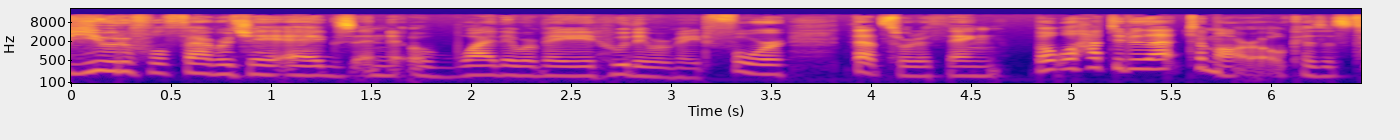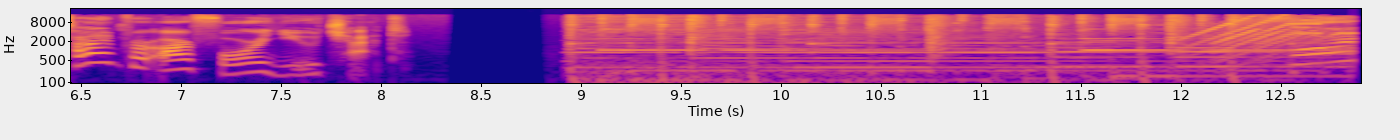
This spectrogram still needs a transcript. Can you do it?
beautiful Fabergé eggs and uh, why they were made, who they were made for, that sort of thing. But we'll have to do that tomorrow because it's time for our For You chat. For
